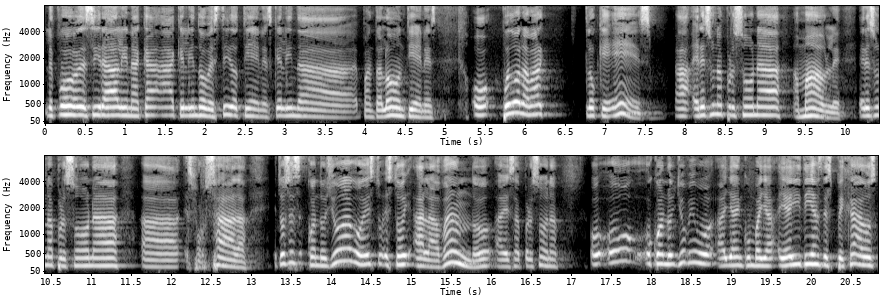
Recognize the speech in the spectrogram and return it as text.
Le puedo decir a alguien acá, ah, qué lindo vestido tienes, qué linda pantalón tienes. O puedo alabar lo que es. Ah, eres una persona amable, eres una persona ah, esforzada. Entonces, cuando yo hago esto, estoy alabando a esa persona. O, cuando yo vivo allá en Cumbaya y hay días despejados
